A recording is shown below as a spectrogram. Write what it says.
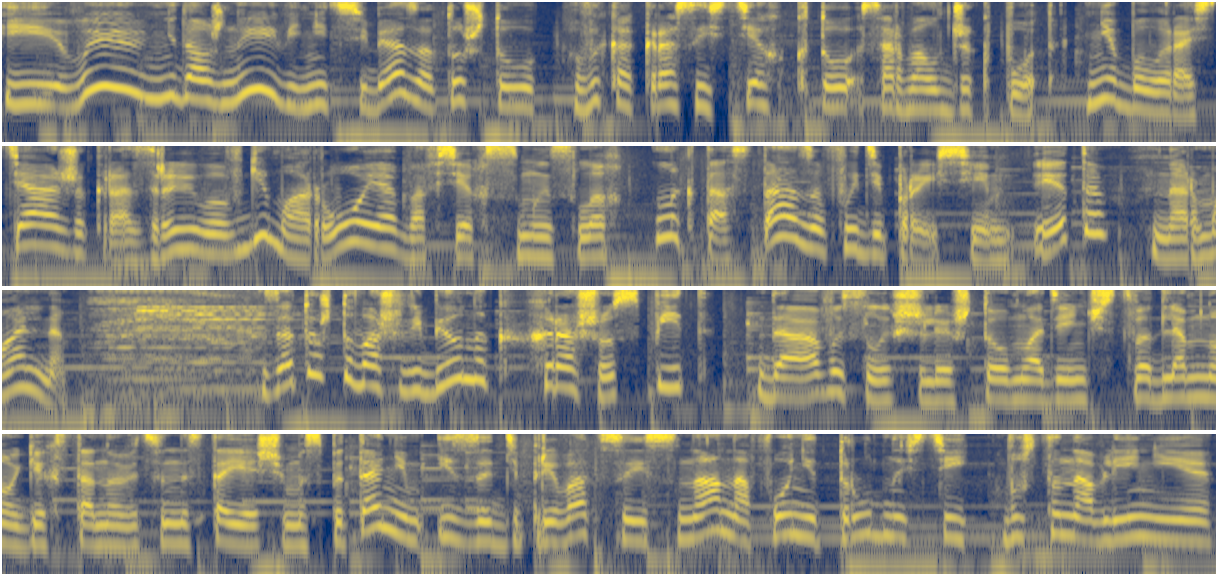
И вы не должны винить себя за то, что вы как раз из тех, кто сорвал джекпот. Не было растяжек, разрывов, геморроя во всех смыслах, лактостазов и депрессии. Это нормально. За то, что ваш ребенок хорошо спит. Да, вы слышали, что младенчество для многих становится настоящим испытанием из-за депривации сна на фоне трудностей в установлении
